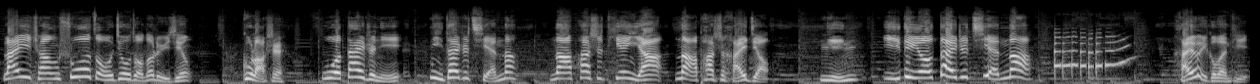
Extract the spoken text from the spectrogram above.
来一场说走就走的旅行。顾老师，我带着你，你带着钱呢？哪怕是天涯，哪怕是海角。您一定要带着钱呐！还有一个问题，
